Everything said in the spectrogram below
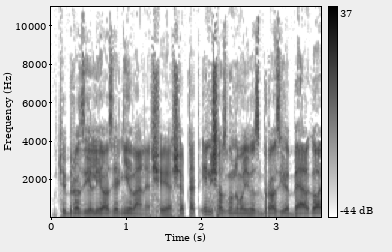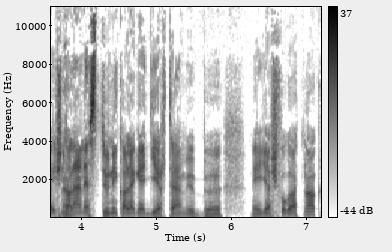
Úgyhogy Brazília azért nyilván esélyesebb. Tehát én is azt gondolom, hogy az brazil-belga, és Aha. talán ez tűnik a legegyértelműbb négyes fogatnak.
